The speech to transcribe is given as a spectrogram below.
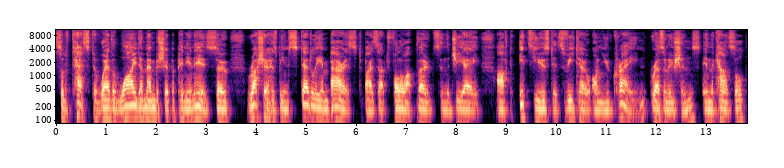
sort of test of where the wider membership opinion is. So Russia has been steadily embarrassed by such follow up votes in the GA after it's used its veto on Ukraine resolutions in the Council.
